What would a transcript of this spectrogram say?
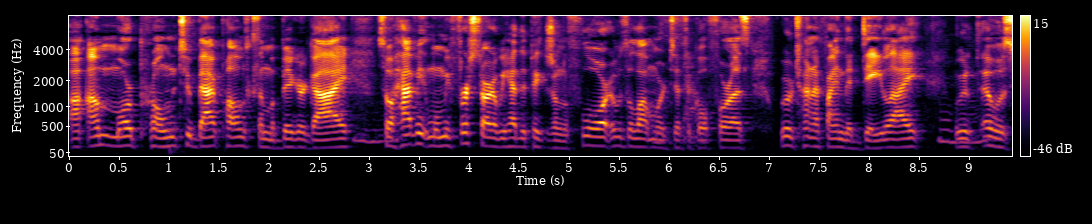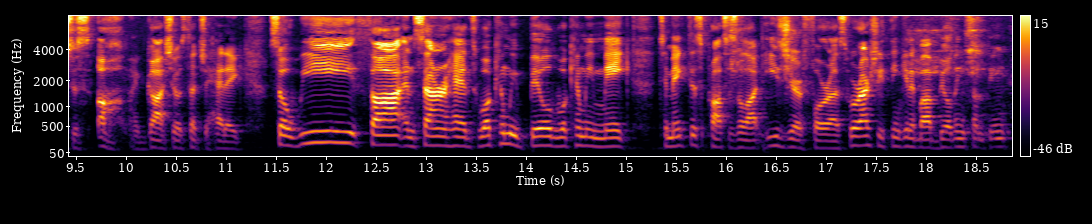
uh, I'm more prone to back problems because I'm a bigger guy. Mm-hmm. So having when we first started, we had the pictures on the floor. It was a lot more difficult for us. We were trying to find the daylight. We were, Mm-hmm. it was just oh my gosh, it was such a headache. So we thought and sat on our heads, what can we build? What can we make to make this process a lot easier for us? We're actually thinking about building something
